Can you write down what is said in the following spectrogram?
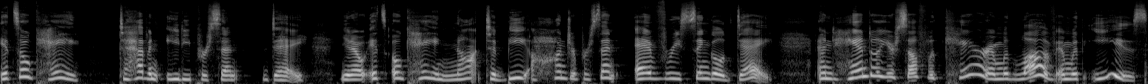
it's okay to have an 80% day. You know, it's okay not to be 100% every single day and handle yourself with care and with love and with ease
